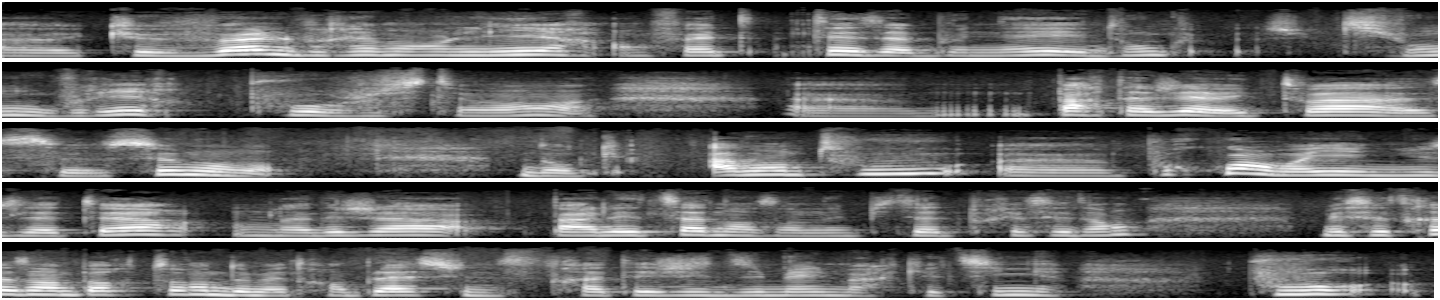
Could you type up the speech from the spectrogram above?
euh, que veulent vraiment lire en fait tes abonnés et donc qui vont ouvrir pour justement euh, partager avec toi ce, moment. Donc avant tout, pourquoi envoyer une newsletter? On a déjà parlé de ça dans un épisode précédent, mais c'est très important de mettre en place une stratégie d'email marketing pour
